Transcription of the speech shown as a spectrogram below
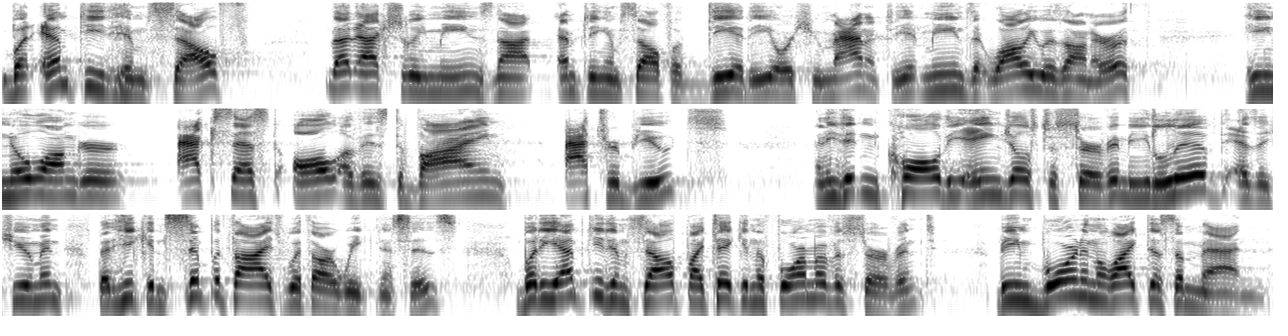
but emptied himself. That actually means not emptying himself of deity or humanity. It means that while he was on earth, he no longer accessed all of his divine attributes and he didn't call the angels to serve him. He lived as a human that he can sympathize with our weaknesses. But he emptied himself by taking the form of a servant, being born in the likeness of men,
